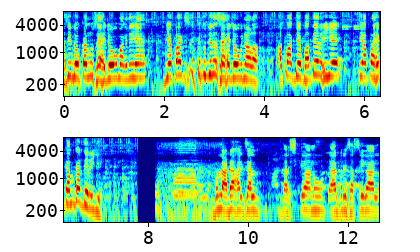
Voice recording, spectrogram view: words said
ਅਸੀਂ ਲੋਕਾਂ ਨੂੰ ਸਹਿਯੋਗ ਮੰਗਦੇ ਹਾਂ ਵੀ ਆਪਾਂ ਇੱਕ ਦੂਜੇ ਦੇ ਸਹਿਯੋਗ ਨਾਲ ਆਪਾਂ ਅੱਗੇ ਵਧਦੇ ਰਹੀਏ ਤੇ ਆਪਾਂ ਇਹ ਕੰਮ ਕਰਦੇ ਰਹੀਏ। ਬੁਲਾਡਾ ਹਲਚਲ ਦਰਸ਼ਕਾਂ ਨੂੰ ਪਿਆਰ ਭਰੀ ਸਤਿ ਸ੍ਰੀ ਅਕਾਲ।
